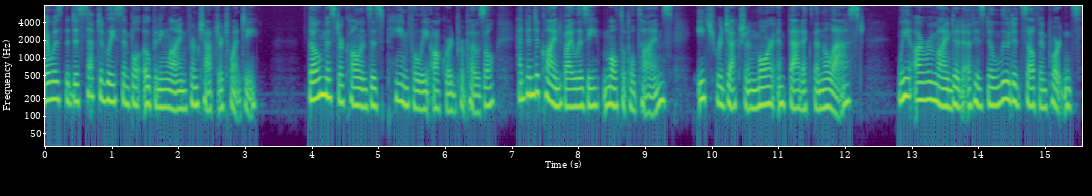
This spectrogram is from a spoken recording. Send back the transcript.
There was the deceptively simple opening line from chapter 20. Though Mr. Collins's painfully awkward proposal had been declined by Lizzie multiple times, each rejection more emphatic than the last, we are reminded of his deluded self importance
